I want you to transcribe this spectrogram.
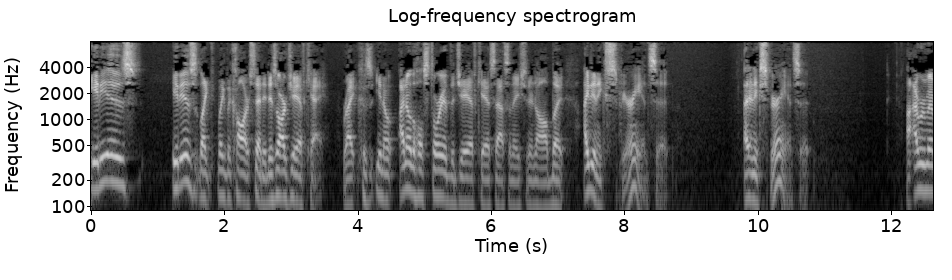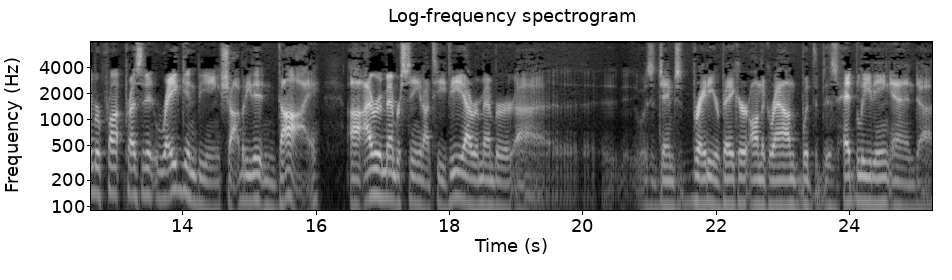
It is, it is like, like the caller said, it is our JFK, right? Because, you know, I know the whole story of the JFK assassination and all, but I didn't experience it. I didn't experience it. I remember President Reagan being shot, but he didn't die. Uh, I remember seeing it on TV. I remember uh, was it James Brady or Baker on the ground with his head bleeding and uh,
